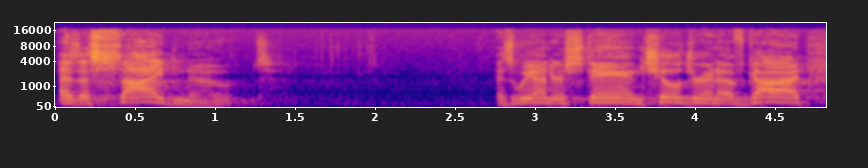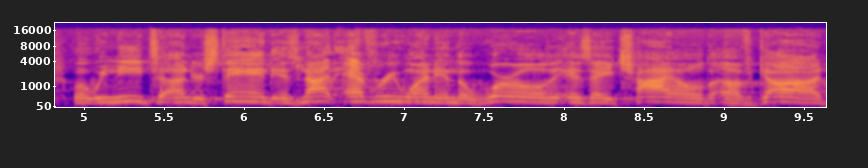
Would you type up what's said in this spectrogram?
as a side note, as we understand children of God, what we need to understand is not everyone in the world is a child of God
